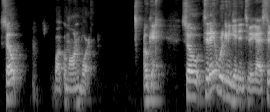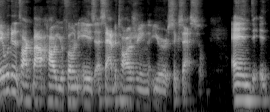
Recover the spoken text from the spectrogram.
So, welcome on board. Okay, so today we're going to get into it, guys. Today we're going to talk about how your phone is uh, sabotaging your success. And it,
